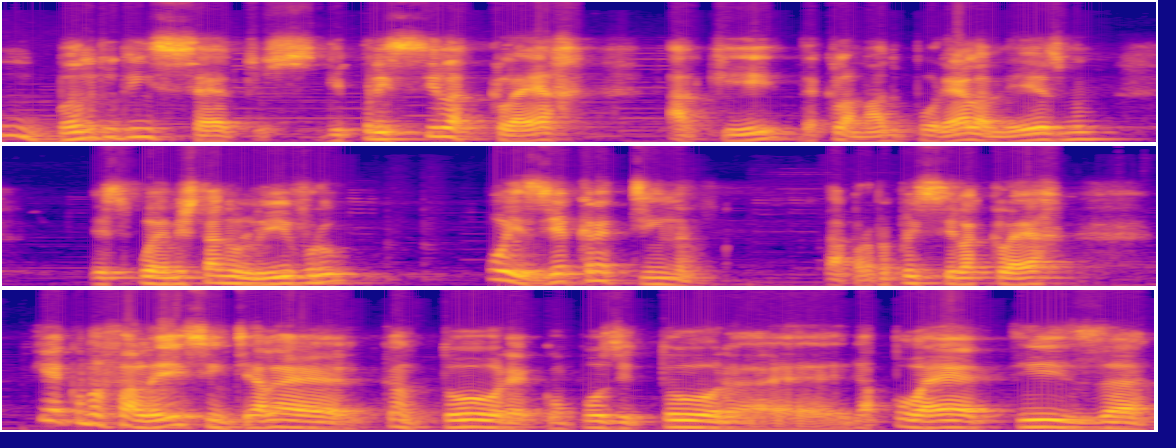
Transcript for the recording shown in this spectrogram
Um Bando de Insetos, de Priscila Clare, aqui declamado por ela mesma. Esse poema está no livro Poesia Cretina, da própria Priscila Clare, que é como eu falei, Cintia, ela é cantora, é compositora, é poetisa,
